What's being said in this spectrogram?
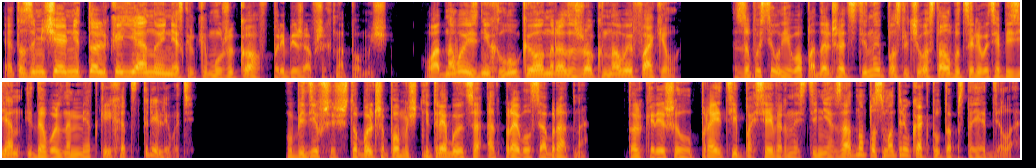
Это замечаю не только я, но и несколько мужиков, прибежавших на помощь. У одного из них лук, и он разжег новый факел. Запустил его подальше от стены, после чего стал выцеливать обезьян и довольно метко их отстреливать. Убедившись, что больше помощи не требуется, отправился обратно. Только решил пройти по северной стене, заодно посмотрю, как тут обстоят дела.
